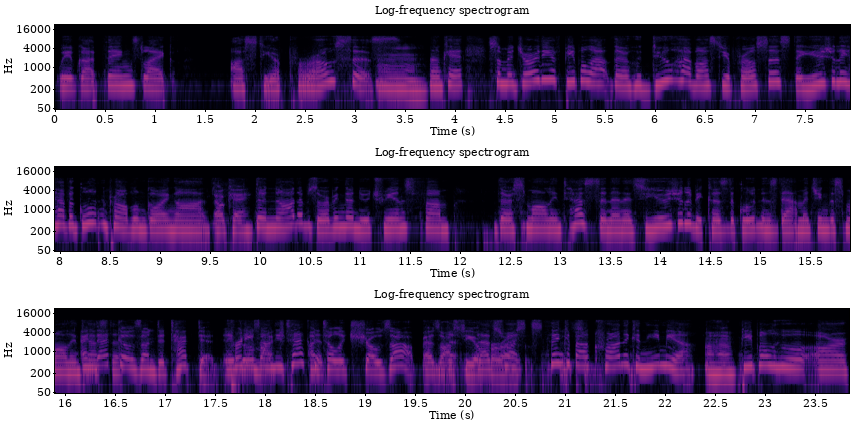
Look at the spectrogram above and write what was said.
We've got things like osteoporosis. Mm. Okay? So majority of people out there who do have osteoporosis, they usually have a gluten problem going on. Okay. They're not absorbing the nutrients from their small intestine, and it's usually because the gluten is damaging the small intestine. And that goes undetected, It pretty goes much, undetected. until it shows up as osteoporosis. That's right. Think about chronic anemia. Uh-huh. People who are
